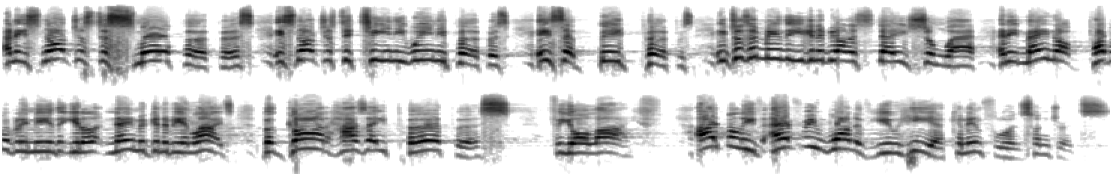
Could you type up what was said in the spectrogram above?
And it's not just a small purpose, it's not just a teeny weeny purpose, it's a big purpose. It doesn't mean that you're going to be on a stage somewhere, and it may not probably mean that your name are going to be in lights, but God has a purpose for your life. I believe every one of you here can influence hundreds.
